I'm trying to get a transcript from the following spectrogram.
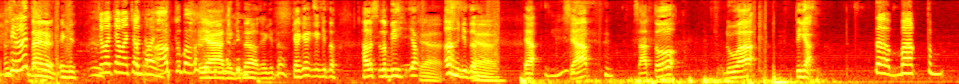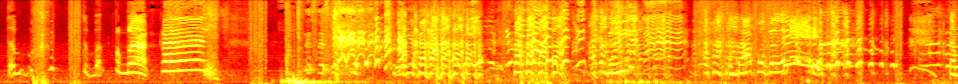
Feel-nya Nah, nah, gitu. Coba coba contohin. Apa bang? Ya kayak gitu, kayak gitu. Kayak kayak kayak gitu. Harus lebih yang Ya. eh gitu. Ya. Ya, siap. Satu, dua, tiga. Tebak teb, teb- tebak-tebakan. Apa? Tebak gele. Teb,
